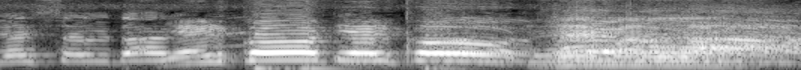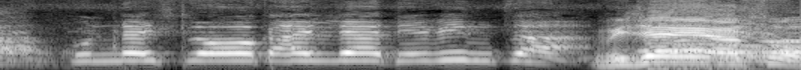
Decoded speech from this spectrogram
जय संविधान. येडकोट येडकोट. पुण्यश्लोक अहिल्या देवींचा. विजय असो.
